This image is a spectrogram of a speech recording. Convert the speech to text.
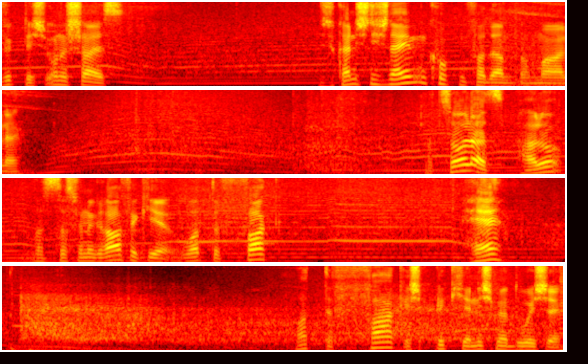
wirklich, ohne Scheiß. Wieso kann ich nicht nach hinten gucken, verdammt nochmal? Was soll das? Hallo? Was ist das für eine Grafik hier? What the fuck? Hä? What the fuck? Ich blick hier nicht mehr durch, ey.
